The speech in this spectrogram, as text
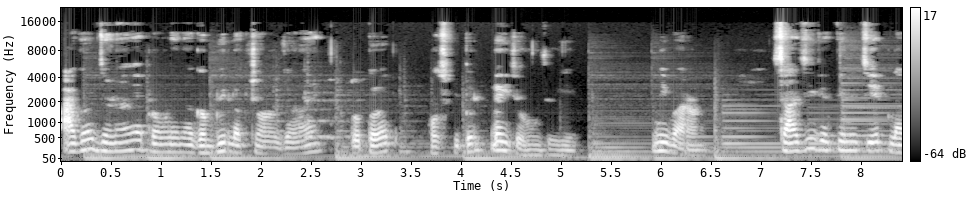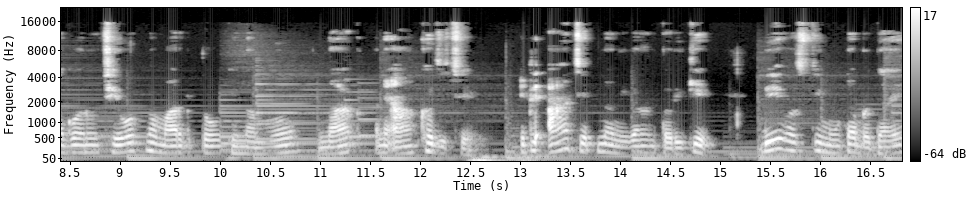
આગળ જણાવ્યા પ્રમાણેના ગંભીર લક્ષણો જણાય તો તરત હોસ્પિટલ લઈ જવું જોઈએ. નિવારણ. સાજી વ્યક્તિને ચેપ લાગવાનો છેવટનો માર્ગ તો તેના મોં, નાક અને આંખ જ છે. એટલે આ ચેપના નિવારણ તરીકે બે વર્ષથી મોટા બધાએ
